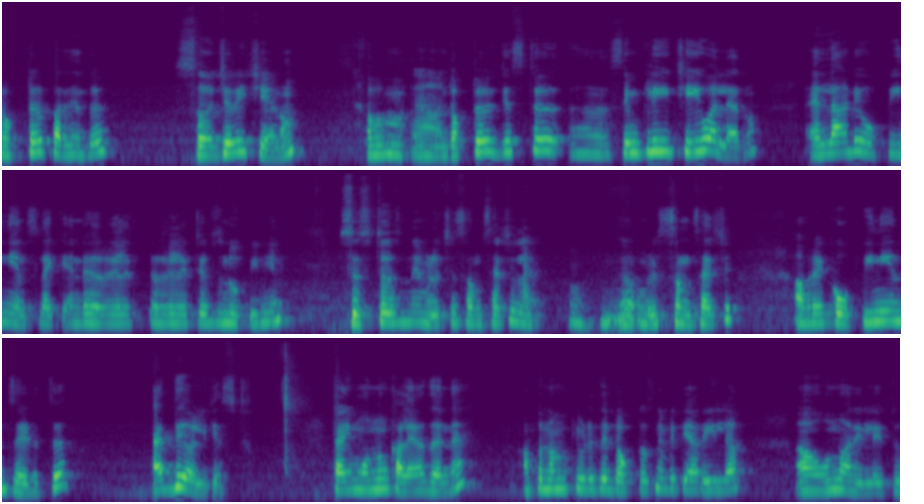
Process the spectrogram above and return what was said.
ഡോക്ടർ പറഞ്ഞത് സർജറി ചെയ്യണം. അപ്പം ഡോക്ടർ ജസ്റ്റ് സിംപ്ലി ചെയ്യുമല്ലായിരുന്നു എല്ലാവരുടെയും ഒപ്പീനിയൻസ് ലൈക്ക് എന്റെ റിലേറ്റീവ്സിന്റെ ഒപ്പീനിയൻ സിസ്റ്റേഴ്സിനെ വിളിച്ച് സംസാരിച്ചില്ലേ വിളിച്ച് സംസാരിച്ച് അവരെയൊക്കെ ഒപ്പീനിയൻസ് എടുത്ത് അറ്റ് ദി ഏർലിയസ്റ്റ് ടൈം ഒന്നും കളയാതെ തന്നെ. അപ്പം നമുക്ക് ഇവിടുത്തെ ഡോക്ടേഴ്സിനെ പറ്റി അറിയില്ല. ഒന്നും അറിയില്ല. ഇത്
